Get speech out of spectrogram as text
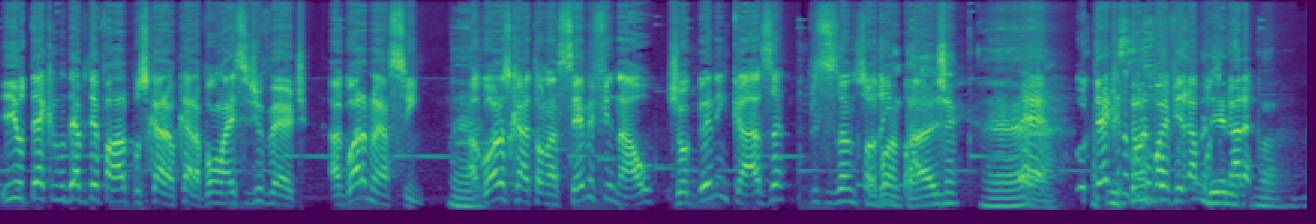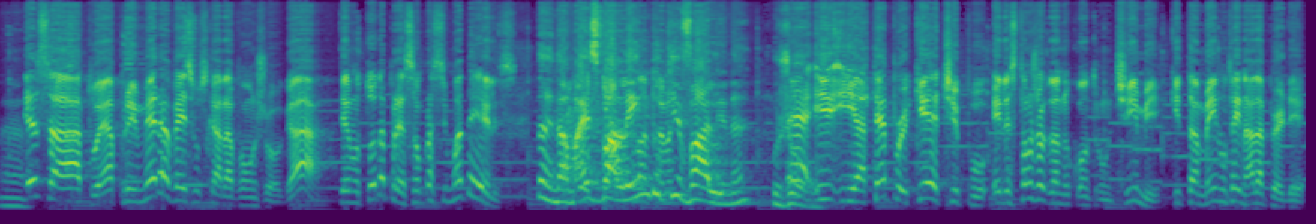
E o técnico deve ter falado pros caras, cara, vão lá e se diverte. Agora não é assim. É. Agora os caras estão na semifinal, jogando em casa, precisando só empate. vantagem. É, o A técnico pressão não é vai virar pros caras. É. Exato, é a primeira vez que os caras vão jogar, tendo toda a pressão pra cima deles. Não, ainda Porque mais o valendo também- que vale, né? O jogo. É, e, e até porque, tipo, eles estão jogando contra um time que também não tem nada a perder.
